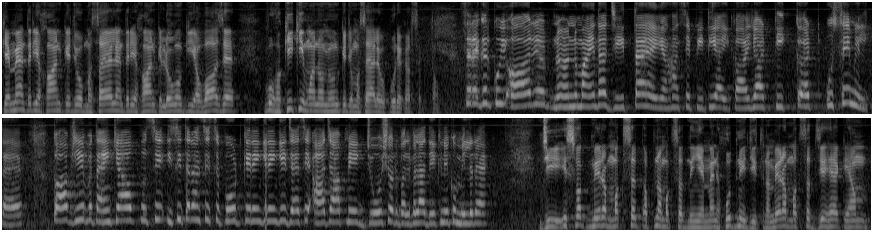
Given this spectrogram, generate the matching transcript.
कि मैं दरिया खान के जो मसाइल हैं, दरिया खान के लोगों की आवाज़ है, वो हकीकी मानों में उनके जो मसाइल है वो पूरे कर सकता हूँ। सर, अगर कोई और नुमाइंदा जीतता है यहाँ से पी टी आई का या टिकट उससे मिलता है तो आप ये बताएँ, क्या आप उसे इसी तरह से सपोर्ट करेंगे जैसे आज आप में एक जोश और बलबला देखने को मिल रहा है। जी इस वक्त मेरा मकसद अपना मकसद नहीं है मैंने खुद नहीं जीतना। मेरा मकसद ये है कि हम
